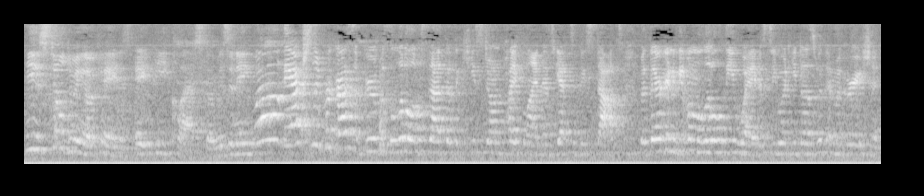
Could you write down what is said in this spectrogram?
He is still doing okay in his AP class, though, isn't he? Well, the actually progressive group is a little upset that the Keystone Pipeline has yet to be stopped, but they're going to give him a little leeway to see what he does with immigration.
